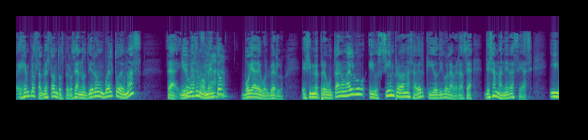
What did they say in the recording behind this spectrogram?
a ejemplos tal vez tontos, pero o sea, nos dieron vuelto de más, o sea, yo en ese momento voy a devolverlo. Y si me preguntaron algo, ellos siempre van a saber que yo digo la verdad. O sea, de esa manera se hace. Y,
